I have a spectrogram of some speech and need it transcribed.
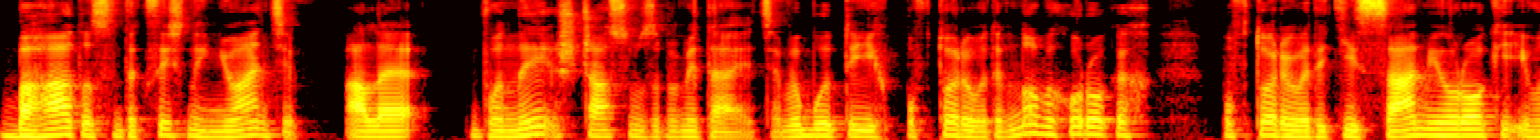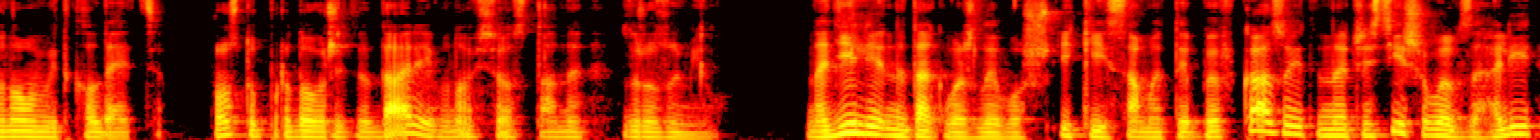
Багато синтаксичних нюансів, але вони з часом запам'ятаються. Ви будете їх повторювати в нових уроках, повторювати ті самі уроки, і воно вам відкладеться. Просто продовжуйте далі, і воно все стане зрозуміло. На ділі не так важливо, який саме тип ви вказуєте, найчастіше ви взагалі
